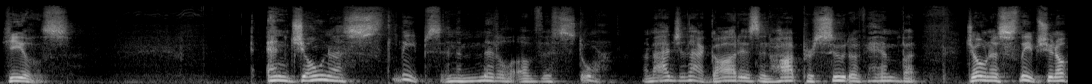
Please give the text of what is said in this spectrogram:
heels. And Jonah sleeps in the middle of this storm. Imagine that. God is in hot pursuit of him, but Jonah sleeps. You know,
